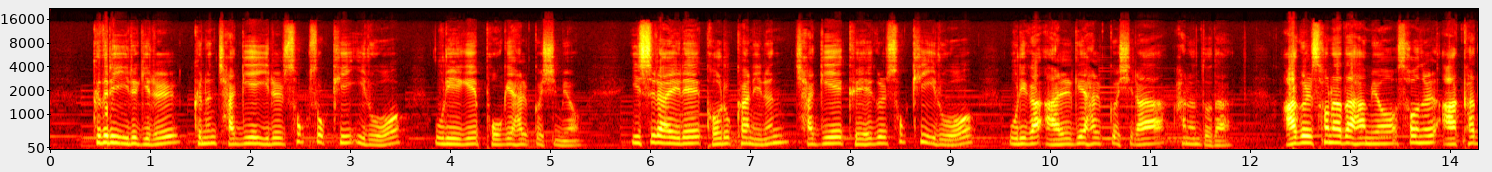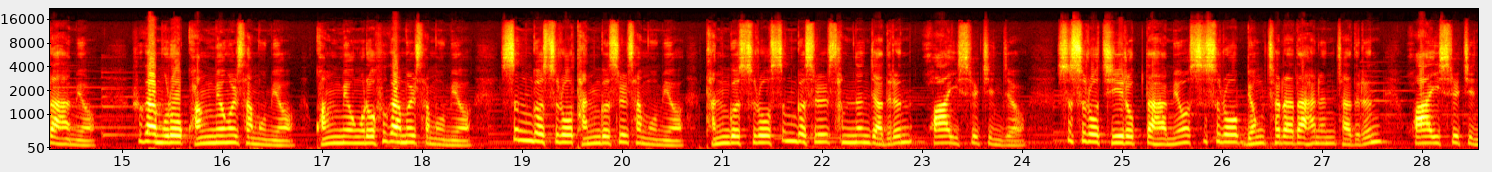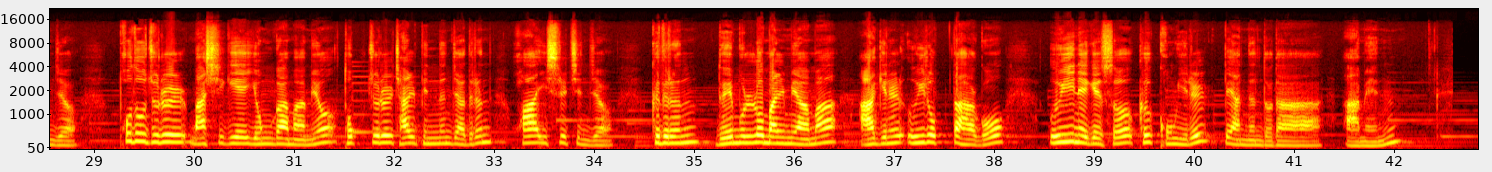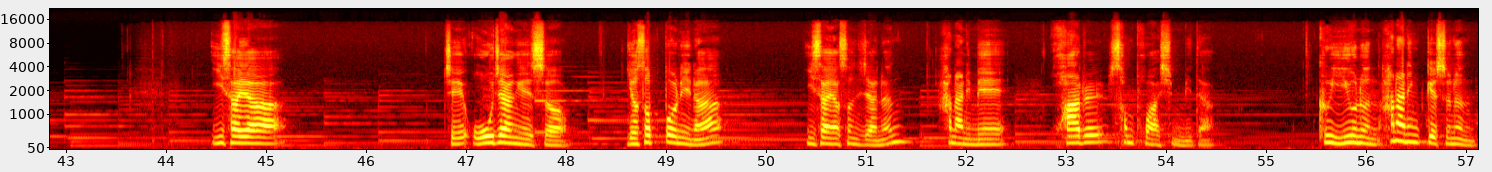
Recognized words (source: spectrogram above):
그들이 이르기를 그는 자기의 일을 속속히 이루어 우리에게 보게 할 것이며 이스라엘의 거룩한 이는 자기의 계획을 속히 이루어 우리가 알게 할 것이라 하는도다. 악을 선하다 하며 선을 악하다 하며 흑암으로 광명을 삼으며 광명으로 흑암을 삼으며 쓴 것으로 단 것을 삼으며 단 것으로 쓴 것을 삼는 자들은 화 있을진저 스스로 지혜롭다 하며 스스로 명철하다 하는 자들은 화 있을진저 포도주를 마시기에 용감하며 독주를 잘 빚는 자들은 화 있을진저 그들은 뇌물로 말미암아 악인을 의롭다 하고 의인에게서 그 공의를 빼앗는도다 아멘. 이사야 제 5장에서 여섯 번이나 이사야 선지자는 하나님의 화를 선포하십니다. 그 이유는 하나님께서는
